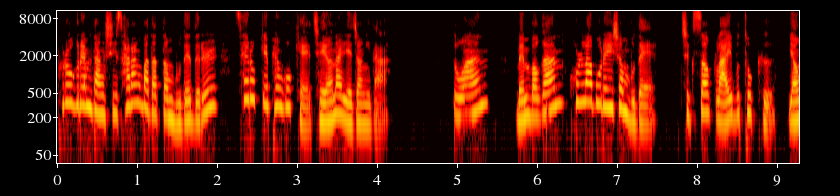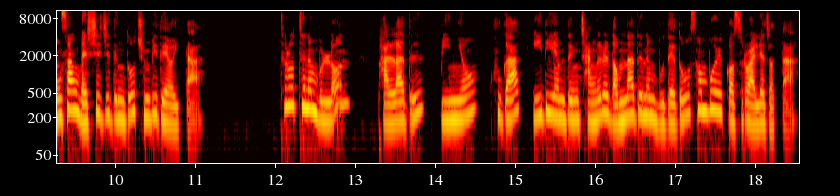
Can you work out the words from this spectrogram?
프로그램 당시 사랑받았던 무대들을 새롭게 편곡해 재현할 예정이다. 또한 멤버 간 콜라보레이션 무대, 즉석 라이브 토크, 영상 메시지 등도 준비되어 있다. 트로트는 물론 발라드, 민요, 국악, EDM 등 장르를 넘나드는 무대도 선보일 것으로 알려졌다.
